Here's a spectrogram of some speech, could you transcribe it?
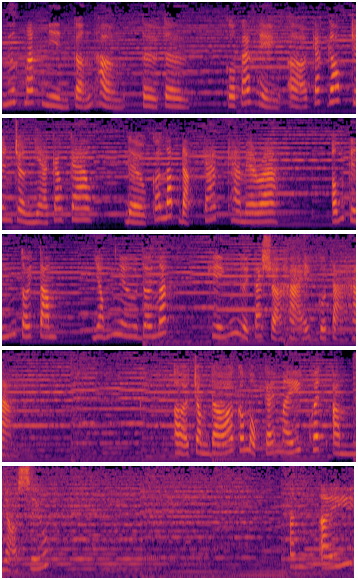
Ngước mắt nhìn cẩn thận, từ từ Cô phát hiện ở các góc trên trần nhà cao cao Đều có lắp đặt các camera. Ống kính tối tăm, giống như đôi mắt Khiến người ta sợ hãi của tạ hàm. Ở trong đó có một cái máy khuếch âm nhỏ xíu anh ấy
